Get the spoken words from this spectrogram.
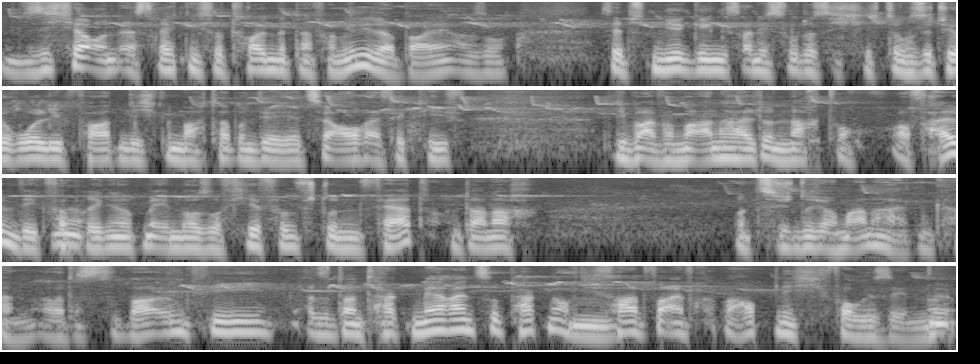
sicher und erst recht nicht so toll mit der Familie dabei. Also selbst mir ging es eigentlich so, dass ich Richtung Südtirol die Fahrten, die ich gemacht habe und wir jetzt ja auch effektiv lieber einfach mal anhalte und Nacht auf halbem Weg verbringe und man eben nur so vier, fünf Stunden fährt und danach und zwischendurch auch mal anhalten kann. Aber das war irgendwie, also dann einen Tag mehr reinzupacken auf die Fahrt war einfach überhaupt nicht vorgesehen. Ne?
